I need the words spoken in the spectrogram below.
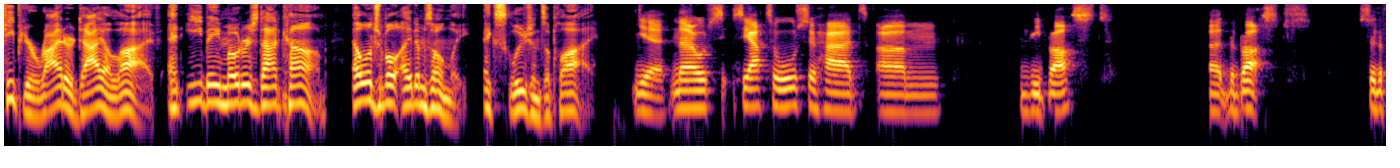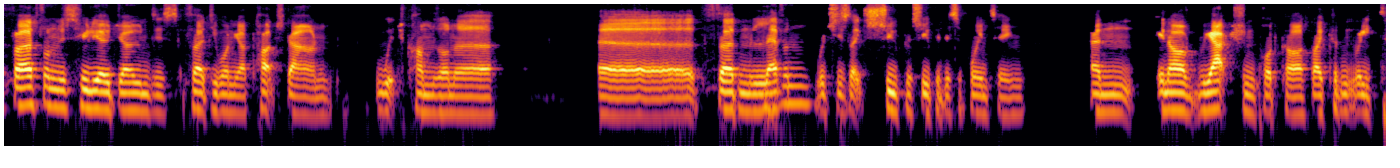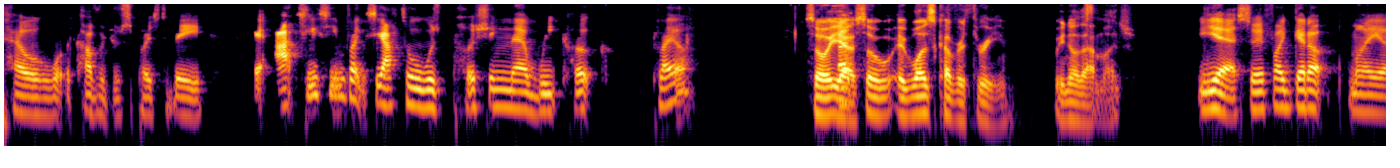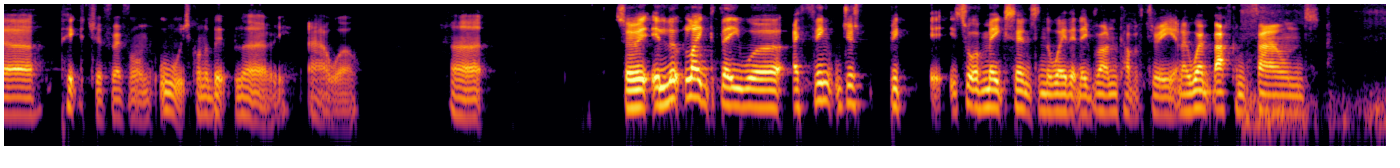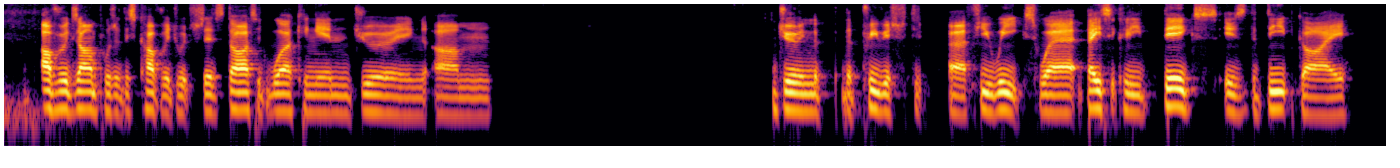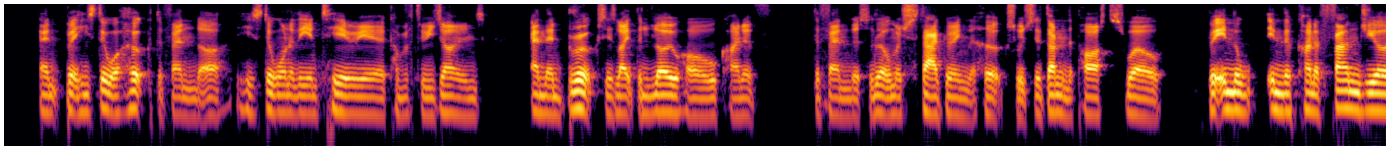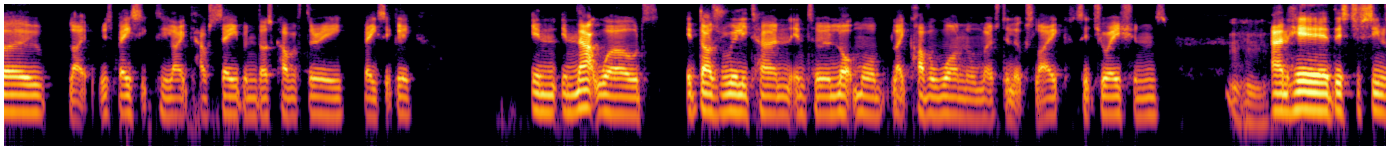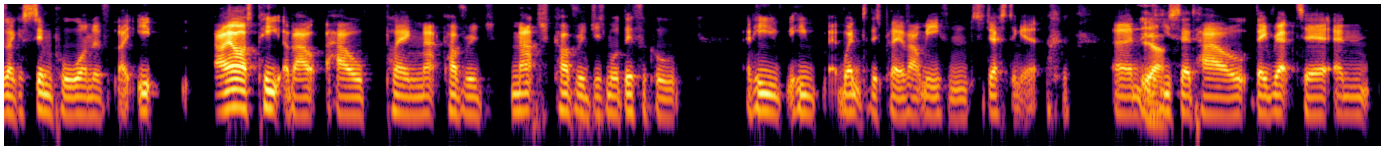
Keep your ride or die alive at ebaymotors.com. Eligible items only. Exclusions apply. Yeah. Now Seattle also had um the bust, uh, the busts. So the first one is Julio Jones' 31 yard touchdown, which comes on a, uh third and 11, which is like super super disappointing. And in our reaction podcast, I couldn't really tell what the coverage was supposed to be. It actually seems like Seattle was pushing their weak hook player. So yeah, Uh, so it was cover three. We know that much. Yeah, so if I get up my uh picture for everyone, oh, it's gone a bit blurry. Ah, well. Uh, so it, it looked like they were. I think just be, it, it sort of makes sense in the way that they run cover three, and I went back and found other examples of this coverage, which had started working in during um during the the previous uh, few weeks, where basically Diggs is the deep guy and but he's still a hook defender. He's still one of the interior cover three zones, and then Brooks is like the low hole kind of defender, so they're almost staggering the hooks, which they've done in the past as well. But in the in the kind of Fangio, like is basically like how Saban does cover three, basically. In in that world, it does really turn into a lot more like cover one almost. It looks like situations. hmm And here, this just seems like a simple one of like. I asked Pete about how playing mat coverage, match coverage is more difficult, and he he went to this play without me even suggesting it, and Yeah. he said how they repped it, and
